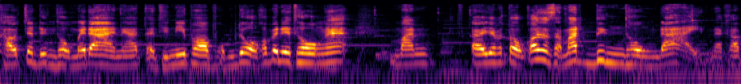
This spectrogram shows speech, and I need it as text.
เขาจะดึงธงไม่ได้นะ แต่ทีนี้พอผมโดดเข้าไปในธงฮะมันเอ่อยามาโตะก็จะสามารถดึงธงได้นะครับ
